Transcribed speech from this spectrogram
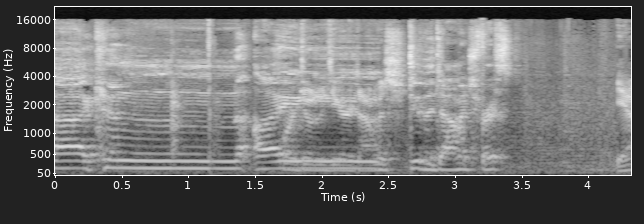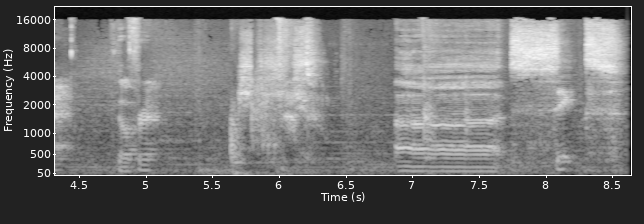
Uh, can I Or do you wanna do your damage? do the damage first? Yeah. Go for it. Uh, six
